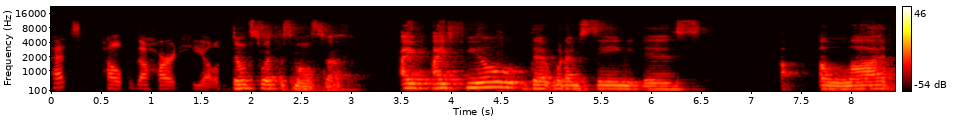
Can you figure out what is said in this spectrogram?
Pets Help the Heart Heal. Don't sweat the small stuff. I, I feel that what I'm seeing is a, a lot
